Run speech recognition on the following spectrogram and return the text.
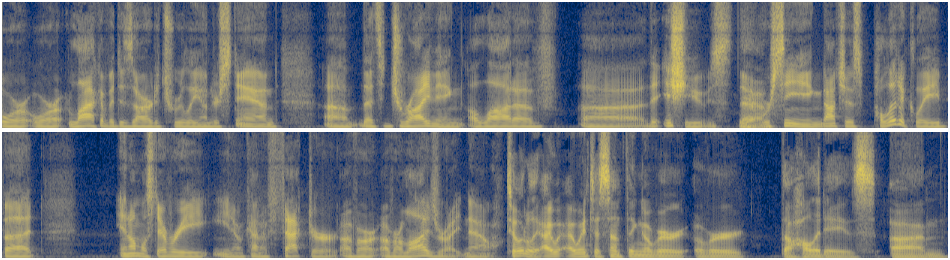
or or lack of a desire to truly understand um, that's driving a lot of uh, the issues that Yeah. we're seeing, not just politically, but in almost every you know kind of factor of our of our lives right now. Totally. I, I went to something over over the holidays. Um,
